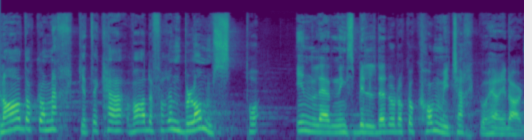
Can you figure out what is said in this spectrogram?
La dere merke til hva var det for en blomst på innledningsbildet da dere kom i kirka her i dag.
